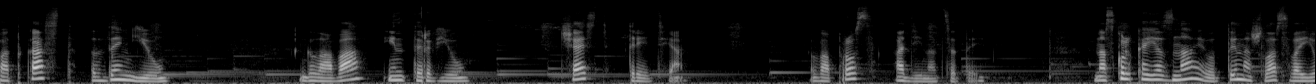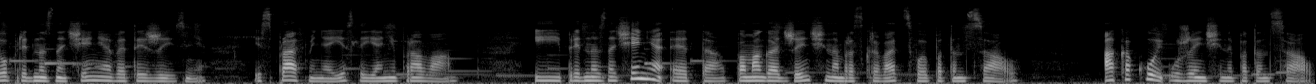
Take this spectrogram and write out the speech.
Подкаст The New. Глава интервью. Часть третья. Вопрос одиннадцатый. Насколько я знаю, ты нашла свое предназначение в этой жизни. Исправь меня, если я не права. И предназначение это помогать женщинам раскрывать свой потенциал. А какой у женщины потенциал?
